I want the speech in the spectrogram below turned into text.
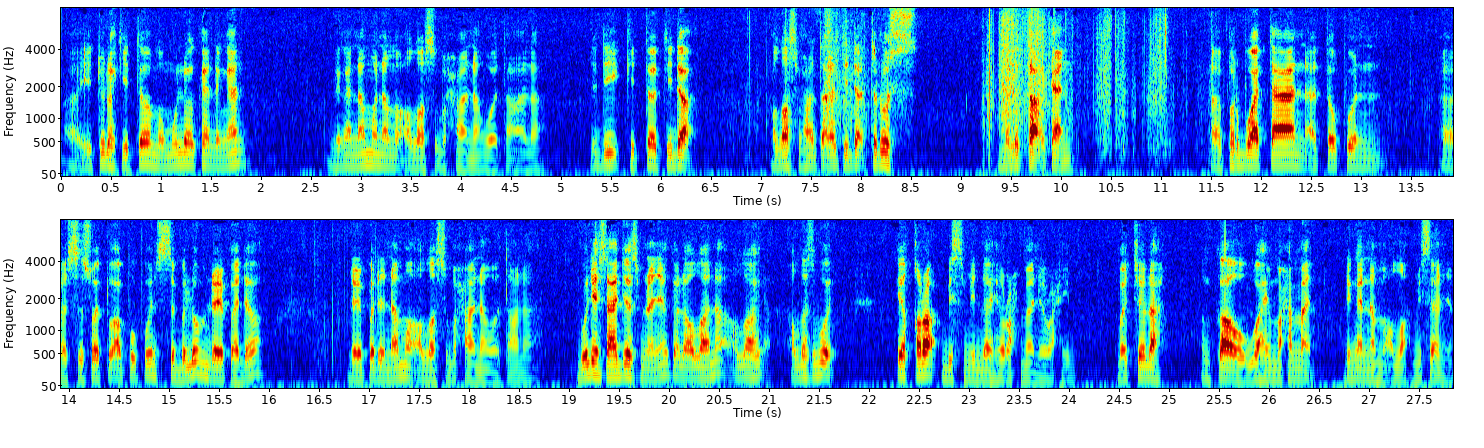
Itulah kita memulakan dengan dengan nama-nama Allah Subhanahu wa taala. Jadi kita tidak Allah Subhanahu wa taala tidak terus meletakkan uh, perbuatan ataupun Uh, sesuatu apapun sebelum daripada daripada nama Allah Subhanahu Wa Taala. Boleh sahaja sebenarnya kalau Allah nak Allah Allah sebut Iqra bismillahirrahmanirrahim. Bacalah engkau wahai Muhammad dengan nama Allah misalnya.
